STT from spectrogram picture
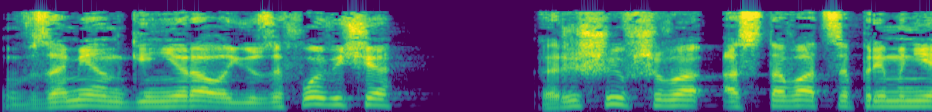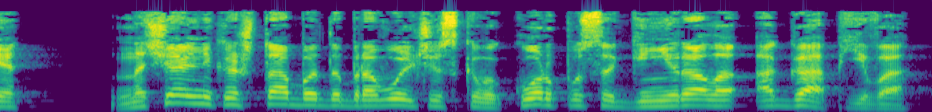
взамен генерала Юзефовича, решившего оставаться при мне, начальника штаба добровольческого корпуса генерала Агапьева,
